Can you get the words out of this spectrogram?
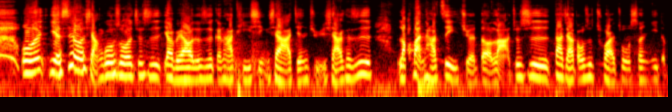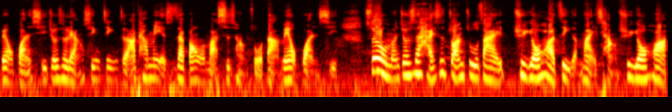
我们也是有想过说，就是要不要就是跟他提醒一下、检举一下。可是老板他自己觉得啦，就是大家都是出来做生意的，没有关系，就是良性竞争啊。他们也是在帮我们把市场做大，没有关系。所以，我们就是还是专注在去优化自己的卖场，去优化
